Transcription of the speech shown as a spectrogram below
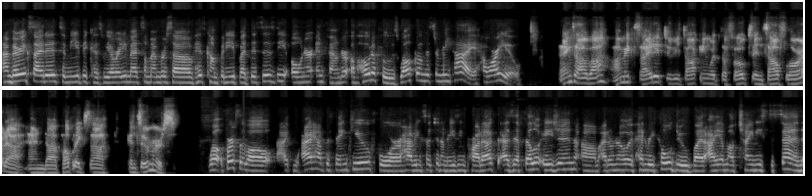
I'm very excited to meet because we already met some members of his company, but this is the owner and founder of Hodo Foods. Welcome, Mr. Minh Tsai. How are you? Thanks, Alba. I'm excited to be talking with the folks in South Florida and uh, Publix uh, consumers. Well, first of all, I, I, have to thank you for having such an amazing product. As a fellow Asian, um, I don't know if Henry told you, but I am of Chinese descent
